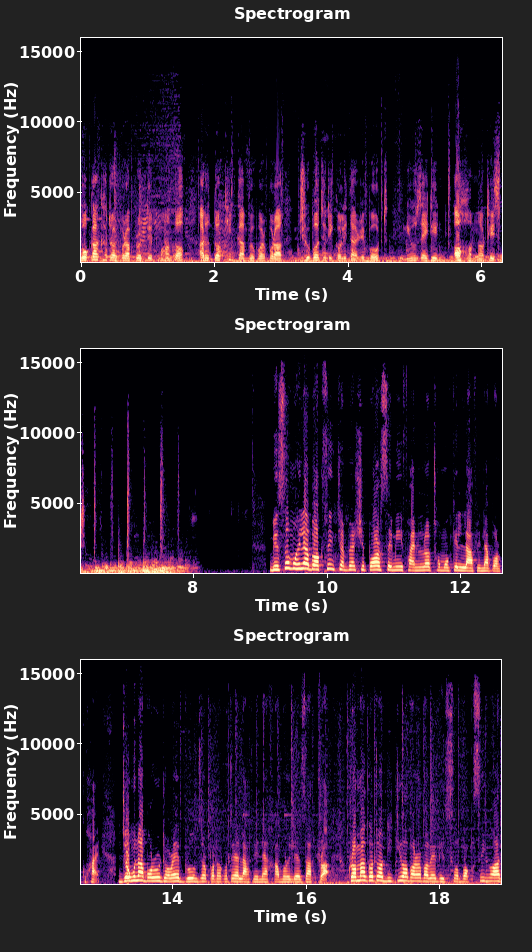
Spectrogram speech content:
বোকাখাটৰ পৰা প্ৰদ্যুৎ মহন্ত আৰু দক্ষিণ কামৰূপৰ পৰা ধ্ৰুৱজ্যোতি কলিতাৰ report news eighteen Assam north east. বিশ্ব মহিলা বক্সিং চেম্পিয়নশ্বিপৰ ছেমি ফাইনেলত থমকিল লাভলীনা বৰগোহাঁই। যমুনা বড়োৰ দৰে ব্ৰোঞ্জৰ পদকতে লাভলীনাই সামৰিলে যাত্ৰা। ক্ৰমাগত দ্বিতীয়বাৰৰ বাবে বিশ্ব বক্সিঙত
